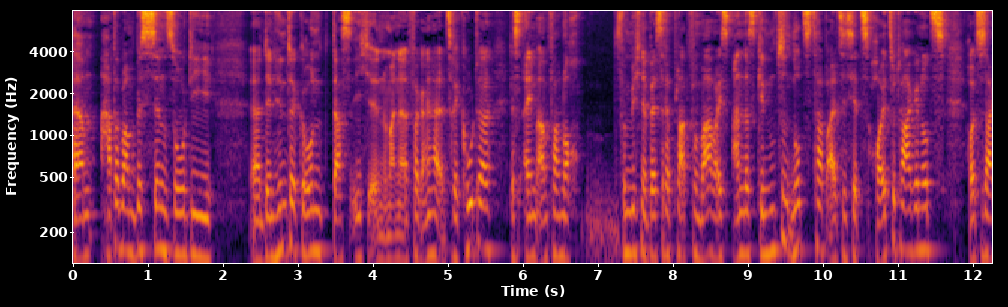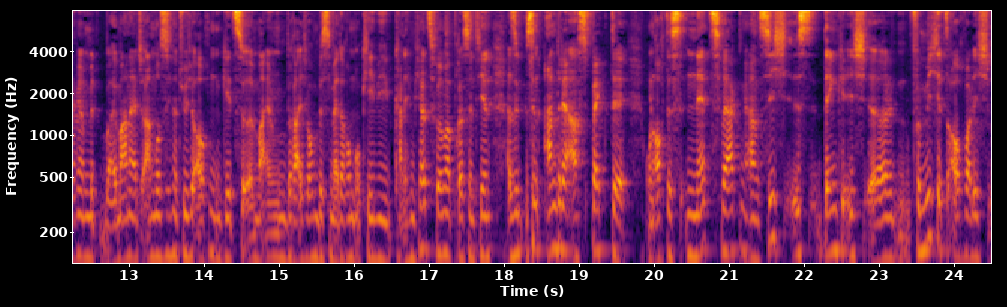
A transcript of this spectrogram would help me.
Ähm, hat aber ein bisschen so die, äh, den Hintergrund, dass ich in meiner Vergangenheit als Recruiter das einem einfach noch für mich eine bessere Plattform war, weil ich es anders genutzt habe, als ich es jetzt heutzutage nutze. Heutzutage mit bei Manage muss ich natürlich auch, geht es in meinem Bereich auch ein bisschen mehr darum, okay, wie kann ich mich als Firma präsentieren? Also es sind andere Aspekte und auch das Netzwerken an sich ist, denke ich, äh, für mich jetzt auch, weil ich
